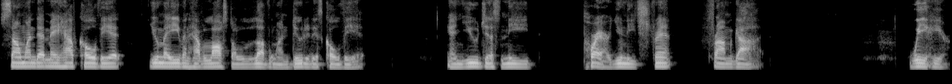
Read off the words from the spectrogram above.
someone that may have COVID. You may even have lost a loved one due to this COVID. And you just need prayer. You need strength from God. We're here.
